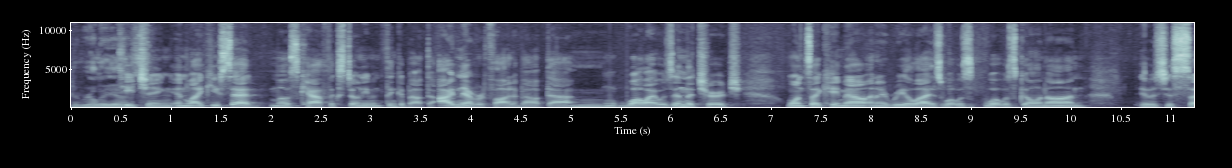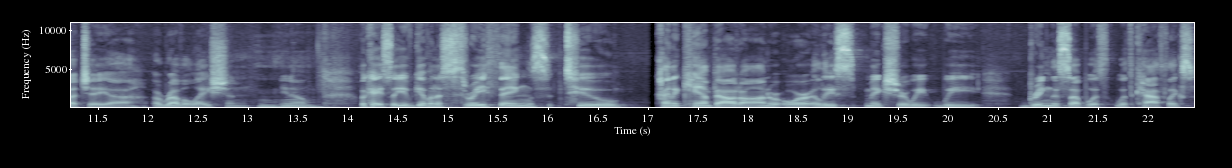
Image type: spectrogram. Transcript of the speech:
It really is. teaching and like you said most catholics don't even think about that i never thought about that Mm-hmm. while i was in the church once i came out and i realized what was what was going on it was just such a, uh, a revelation you know Mm-hmm. okay so you've given us three things to kind of camp out on or, or at least make sure we, we bring this up with, with Catholics.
